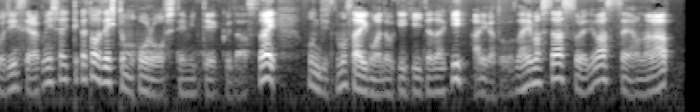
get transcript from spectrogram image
ご人生楽にしたいって方はぜひともフォローしてみてください。本日も最後までお聴きいただきありがとうございました。それでは、さようなら。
